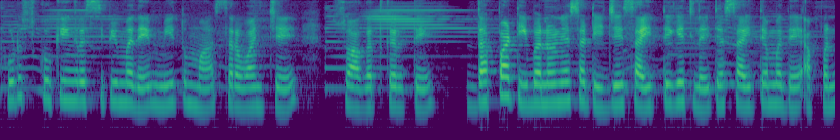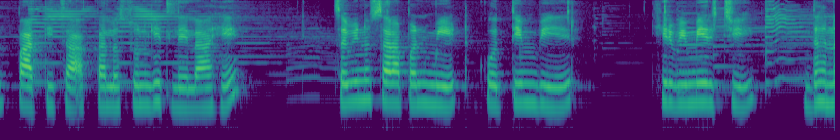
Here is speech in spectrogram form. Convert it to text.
फूड्स कुकिंग रेसिपीमध्ये मी तुम्हा सर्वांचे स्वागत करते. धपाटी बनवण्यासाठी जे साहित्य घेतले त्या साहित्यामध्ये आपण पातीचा अक्का लसूण घेतलेला आहे. चवीनुसार आपण मीठ कोथिंबीर हिरवी मिरची धन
